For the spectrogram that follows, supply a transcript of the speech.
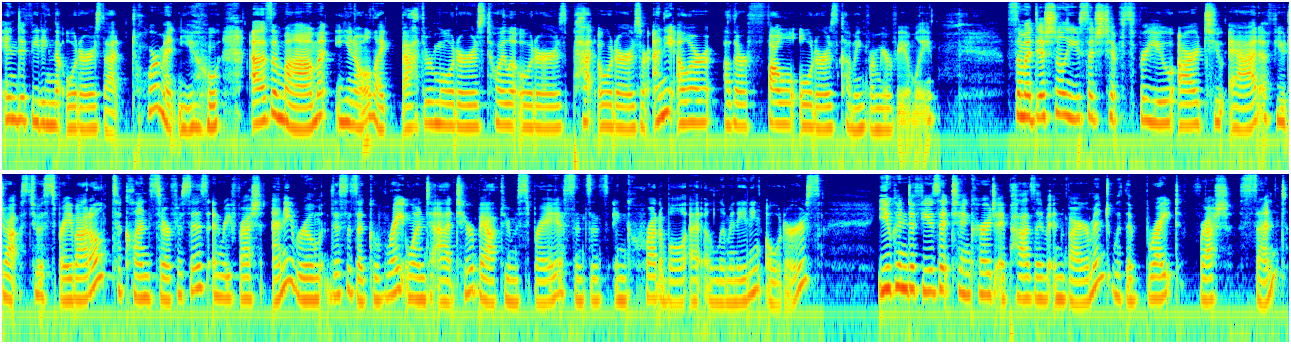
in defeating the odors that torment you as a mom, you know, like bathroom odors, toilet odors, pet odors, or any other, other foul odors coming from your family. Some additional usage tips for you are to add a few drops to a spray bottle to cleanse surfaces and refresh any room. This is a great one to add to your bathroom spray since it's incredible at eliminating odors. You can diffuse it to encourage a positive environment with a bright, fresh scent.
